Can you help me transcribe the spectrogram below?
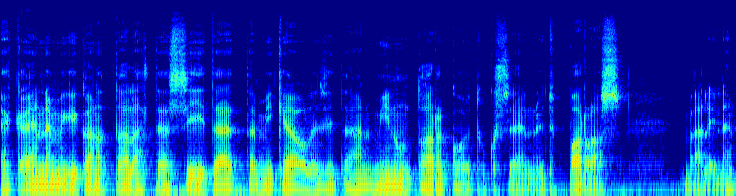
ehkä ennemminkin kannattaa lähteä siitä, että mikä olisi tähän minun tarkoitukseen nyt paras väline.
